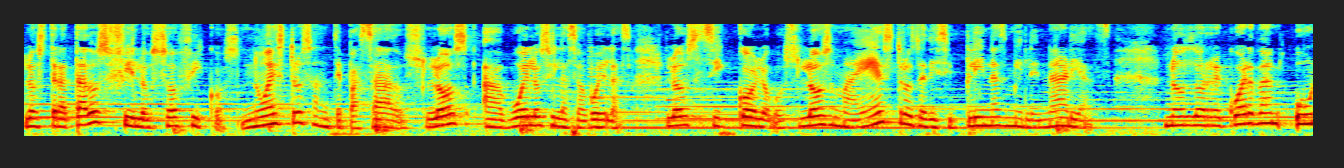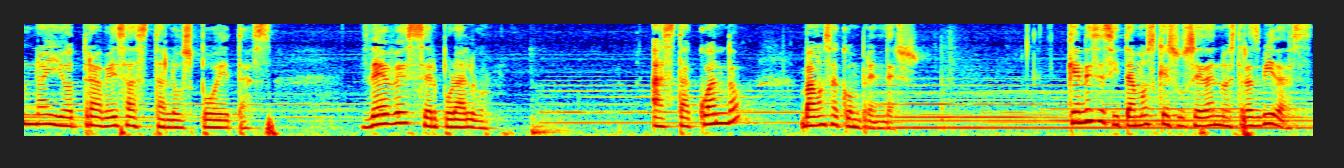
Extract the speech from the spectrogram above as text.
los tratados filosóficos, nuestros antepasados, los abuelos y las abuelas, los psicólogos, los maestros de disciplinas milenarias, nos lo recuerdan una y otra vez hasta los poetas. Debe ser por algo. ¿Hasta cuándo vamos a comprender? ¿Qué necesitamos que suceda en nuestras vidas?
